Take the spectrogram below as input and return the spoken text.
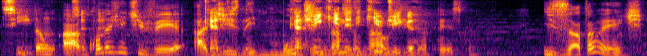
Sim. Então, a, quando a gente vê a Cat, Disney multinacional gigantesca, exatamente.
